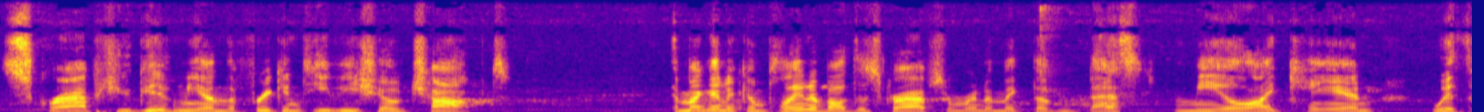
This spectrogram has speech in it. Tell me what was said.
scraps you give me on the freaking TV show Chopped. Am I going to complain about the scraps? I'm going to make the best meal I can with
